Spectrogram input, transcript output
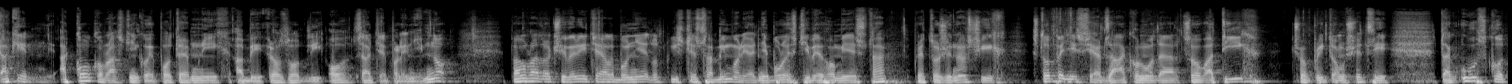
aké, a koľko vlastníkov je potrebných, aby rozhodli o zateplení. No, Pán Vlado, či veríte alebo nie, dotkli ste sa mimoriadne bolestivého miesta, pretože našich 150 zákonodárcov a tých, čo pritom všetci tak úzko, e,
